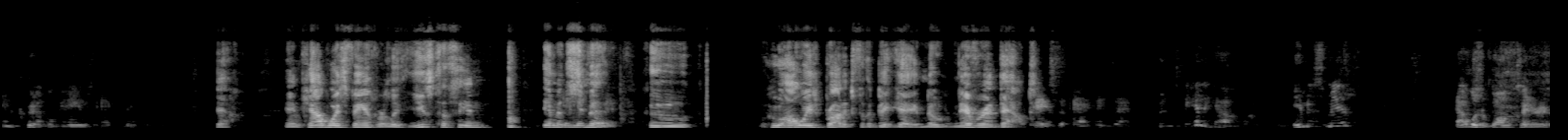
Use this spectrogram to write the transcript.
in critical games at critical times. And Cowboys fans were used to seeing Emmett Emmitt Smith, who who always brought it for the big game. No, never a doubt. Ex- Exactly. Couldn't stand the Cowboys. Emmitt Smith, that was a ball carrier.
